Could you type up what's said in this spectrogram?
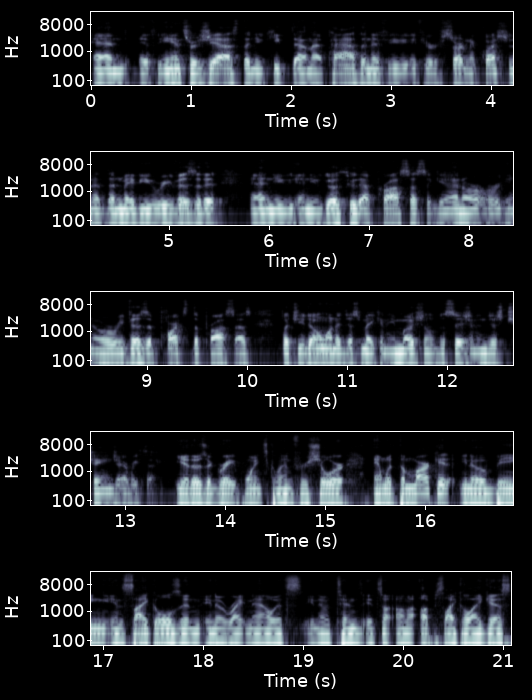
And if the answer is yes, then you keep down that path. And if you if you're starting to question it, then maybe you revisit it and you and you go through that process again, or, or you know, or revisit parts of the process. But you don't want to just make an emotional decision and just change everything. Yeah, those are great points, Glenn, for sure. And with the market, you know, being in cycles, and you know, right now it's you know tends it's on an up cycle, I guess.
